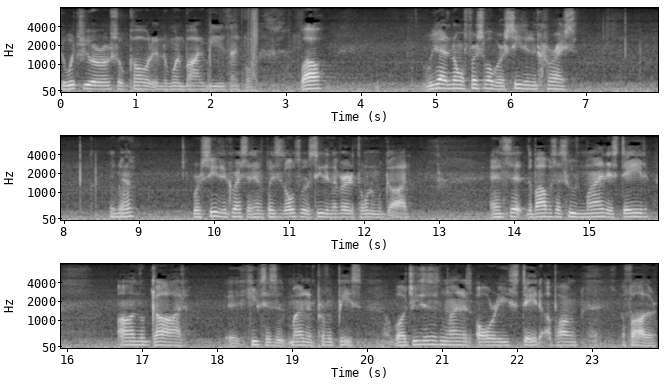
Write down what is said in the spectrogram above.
to which you are also called into one body, be thankful. Well, we got to know, first of all, we're seated in Christ. Amen. We're seated in Christ in heavenly places, also seated in the very throne of God. And the Bible says, whose mind is stayed on God. It keeps his mind in perfect peace. while Jesus' mind is already stayed upon the Father.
